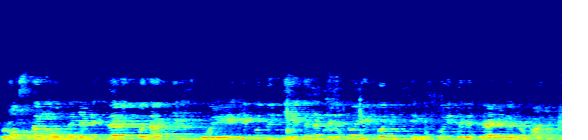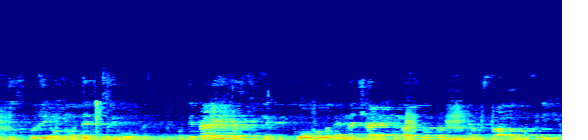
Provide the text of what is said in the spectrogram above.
Про встановлення місцевих податків і зборів, які будуть діяти на території Кодівської міської територіальної громади Подільського району Одеської області. Доповідає заступник міського голови, начальник фінансового управління Руслана Луфрія.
